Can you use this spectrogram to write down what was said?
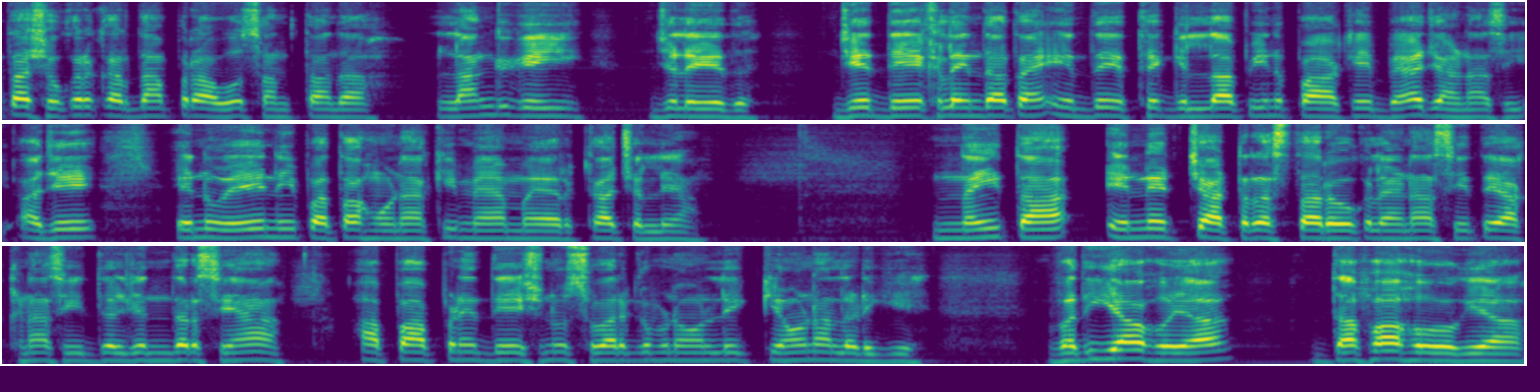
ਤਾਂ ਸ਼ੁਕਰ ਕਰਦਾ ਭਰਾਵੋ ਸੰਤਾਂ ਦਾ। ਲੰਘ ਗਈ ਜਲੇਦ। ਜੇ ਦੇਖ ਲੈਂਦਾ ਤਾਂ ਇਹਦੇ ਇੱਥੇ ਗਿੱਲਾ ਪੀਣ ਪਾ ਕੇ ਬਹਿ ਜਾਣਾ ਸੀ। ਅਜੇ ਇਹਨੂੰ ਇਹ ਨਹੀਂ ਪਤਾ ਹੋਣਾ ਕਿ ਮੈਂ ਅਮਰੀਕਾ ਚੱਲਿਆ। ਨਹੀਂ ਤਾਂ ਇਹਨੇ ਝੱਟ ਰਸਤਾ ਰੋਕ ਲੈਣਾ ਸੀ ਤੇ ਆਖਣਾ ਸੀ, ਦਲਜਿੰਦਰ ਸਿਆ, ਆਪਾਂ ਆਪਣੇ ਦੇਸ਼ ਨੂੰ ਸਵਰਗ ਬਣਾਉਣ ਲਈ ਕਿਉਂ ਨਾ ਲੜੀਏ? ਵਧੀਆ ਹੋਇਆ, ਦਫਾ ਹੋ ਗਿਆ।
